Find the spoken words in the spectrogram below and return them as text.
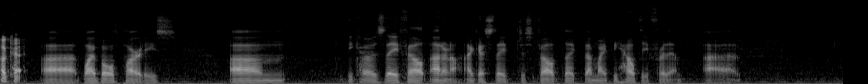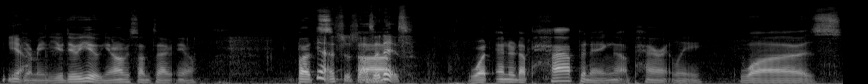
okay, uh, by both parties, um, because they felt I don't know. I guess they just felt like that might be healthy for them. Uh, yeah, I mean, you do you. You know, sometimes you know. But yeah, it's just as uh, it is. what ended up happening apparently was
